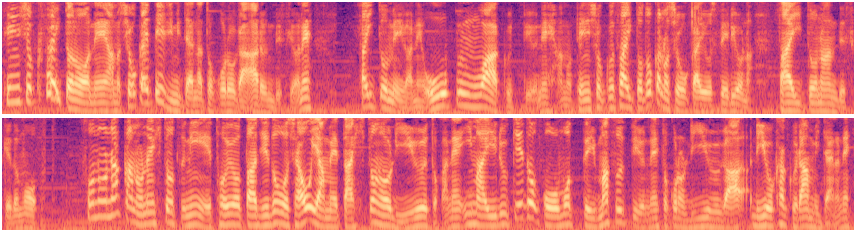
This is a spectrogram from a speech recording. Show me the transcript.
転職サイトのね、あの、紹介ページみたいなところがあるんですよね。サイト名がね、オープンワークっていうね、あの転職サイトとかの紹介をしているようなサイトなんですけども、その中のね、一つに、トヨタ自動車を辞めた人の理由とかね、今いるけどこう思っていますっていうね、ところの理由が、理由を書く欄みたいなね、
